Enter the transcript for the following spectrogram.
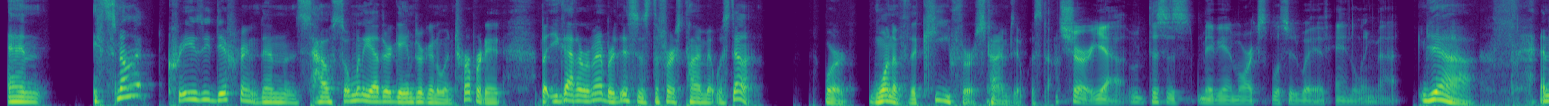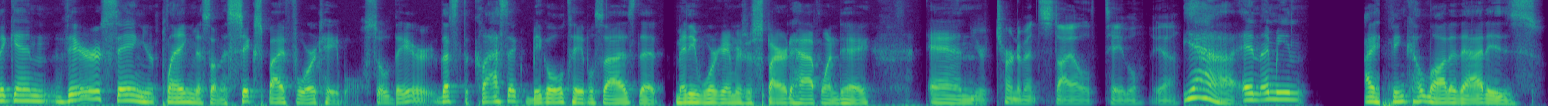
And it's not crazy different than how so many other games are going to interpret it. But you got to remember, this is the first time it was done. or one of the key first times it was done. Sure, yeah. This is maybe a more explicit way of handling that. Yeah. And again, they're saying you're playing this on a six by four table. So they're that's the classic big old table size that many wargamers aspire to have one day. And Your tournament style table, yeah. yeah, and I mean, I think a lot of that is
